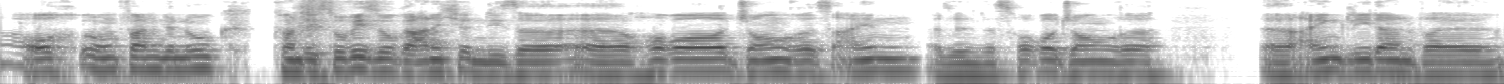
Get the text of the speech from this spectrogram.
auch irgendwann genug. Konnte ich sowieso gar nicht in diese äh, Horror-Genres ein, also in das Horror-Genre äh, eingliedern, weil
